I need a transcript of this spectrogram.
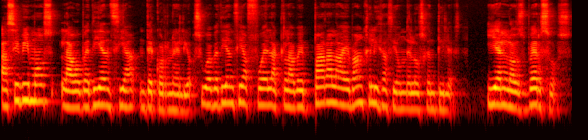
Así vimos la obediencia de Cornelio. Su obediencia fue la clave para la evangelización de los gentiles. Y en los versos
